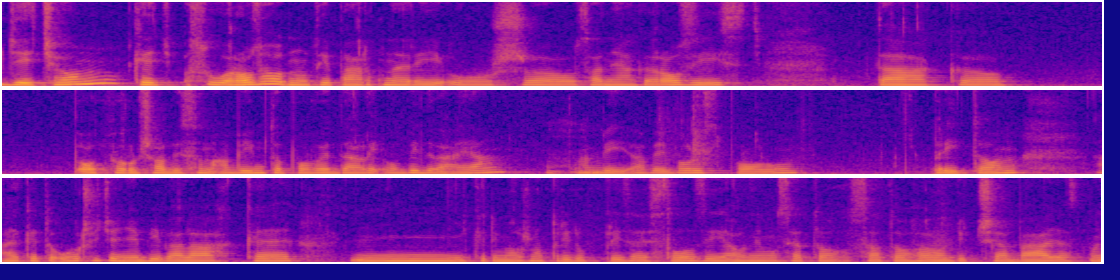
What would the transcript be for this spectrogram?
deťom, keď sú rozhodnutí partneri už sa nejak rozísť, tak e, odporúčal by som, aby im to povedali obidvaja, uh-huh. aby, aby boli spolu. Pritom, aj keď to určite nebýva ľahké, niekedy možno prídu prísť aj slzy, ale nemusia to, sa toho rodičia báť, aspoň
